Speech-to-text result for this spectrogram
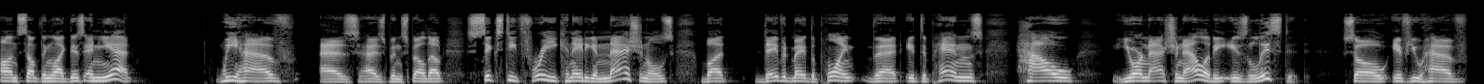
on something like this. And yet, we have, as has been spelled out, 63 Canadian nationals, but David made the point that it depends how your nationality is listed. So if you have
